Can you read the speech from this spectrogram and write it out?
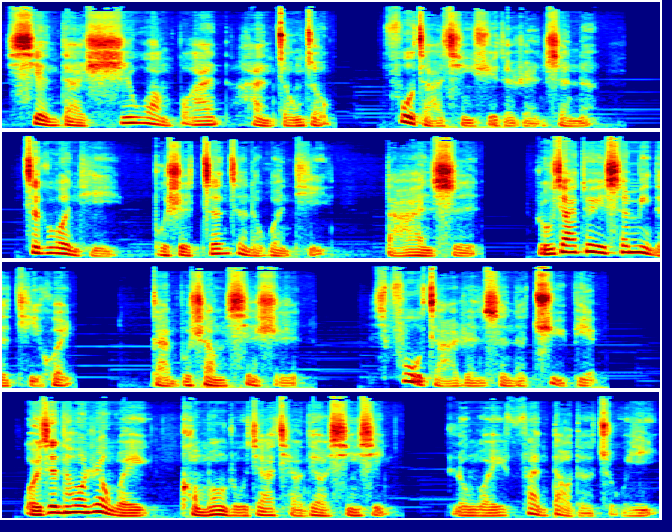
现代失望不安和种种复杂情绪的人生呢？这个问题不是真正的问题，答案是儒家对生命的体会赶不上现实复杂人生的巨变。韦正通认为，孔孟儒家强调心性，沦为泛道德主义，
